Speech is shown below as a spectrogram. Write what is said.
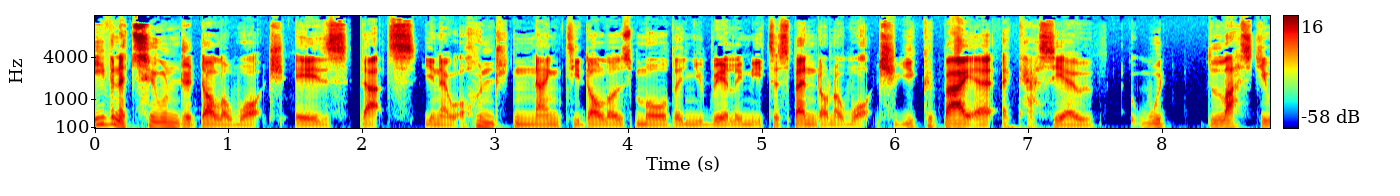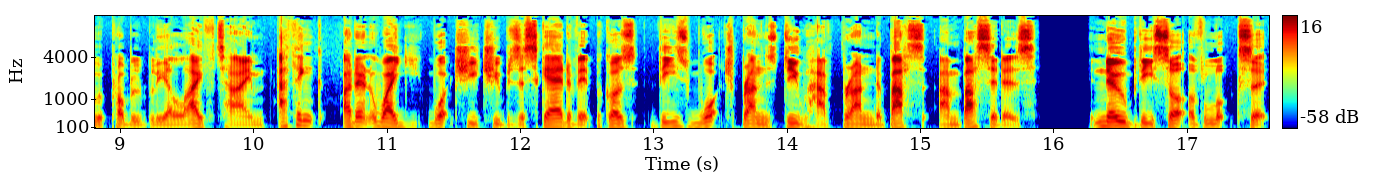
even a $200 watch is that's you know $190 more than you really need to spend on a watch. You could buy a, a casio would last you were probably a lifetime. I think I don't know why watch YouTubers are scared of it because these watch brands do have brand ambassadors. Nobody sort of looks at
